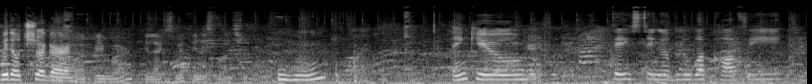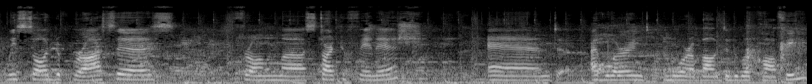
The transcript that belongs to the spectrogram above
without sugar. This one creamer, you like sweet, and this one sugar. Mm-hmm. Thank you. Okay. Tasting of Luwak coffee. We saw the process from uh, start to finish. And I've learned more about the Luwak coffee,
